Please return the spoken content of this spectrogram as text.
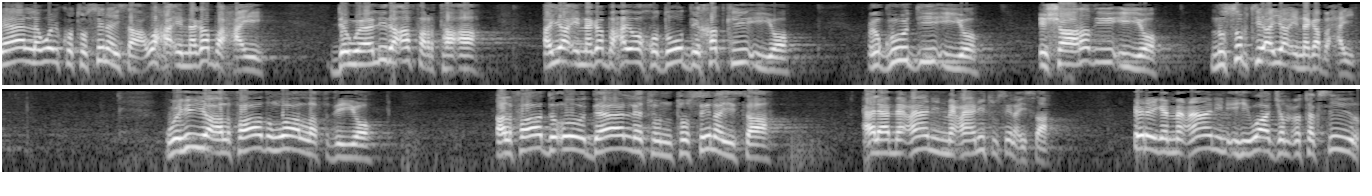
daalla way ku tusinaysaa waxa inaga baxay. Dawaalida afarta ah ayaa inaga baxay oo khuduudii khadkii iyo cuquuddii iyo ishaaradii iyo nusubtii ayaa inaga baxay. Wahiya alfaadun waa lafdiyo. Alfaada oo daalatun tusinaysa calaa macaanin macaani tusinaysa. Ereyga macaanin ihi waa jamcu tagsiir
